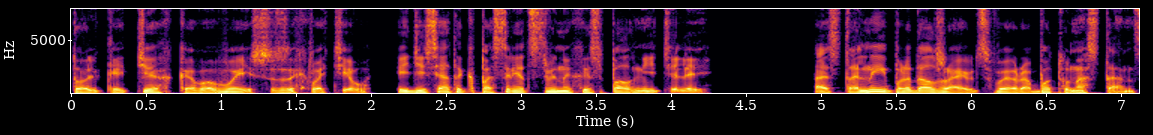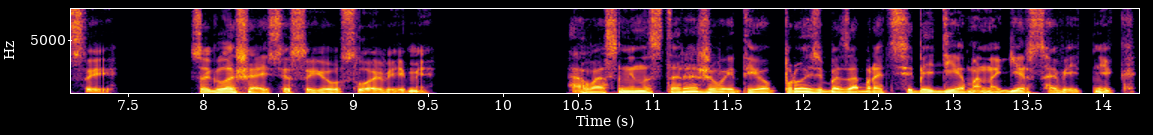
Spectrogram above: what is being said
Только тех, кого Вейс захватил, и десяток посредственных исполнителей. Остальные продолжают свою работу на станции. Соглашайся с ее условиями. А вас не настораживает ее просьба забрать себе демона, герсоветник?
